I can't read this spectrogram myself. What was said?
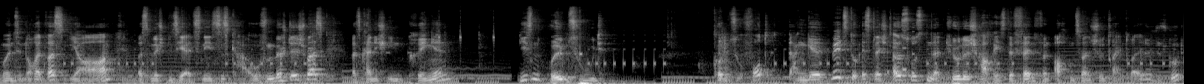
Wollen Sie noch etwas? Ja. Was möchten Sie als nächstes kaufen? Möchte ich was? Was kann ich Ihnen bringen? Diesen Holmshut. Kommt sofort, danke. Willst du es gleich ausrüsten? Natürlich, Harry ist der Fan von 28 zu 33, ist gut.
